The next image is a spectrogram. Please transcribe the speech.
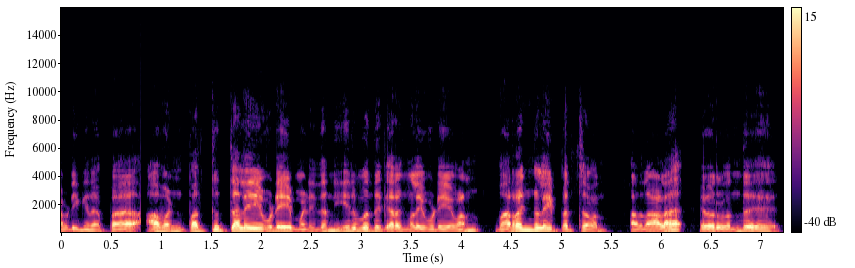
அப்படிங்கிறப்ப அவன் பத்து தலையை உடைய மனிதன் இருபது கரங்களை உடையவன் வரங்களை பெற்றவன். அதனால இவர் வந்து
